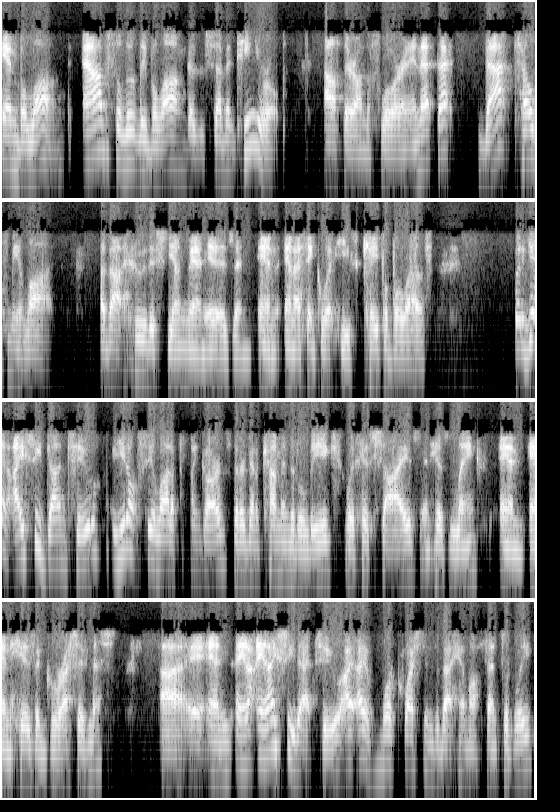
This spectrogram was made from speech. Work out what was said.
and belonged, absolutely belonged as a 17 year old out there on the floor. And that, that, that tells me a lot about who this young man is and, and, and I think what he's capable of. But again, I see Dunn too. You don't see a lot of point guards that are going to come into the league with his size and his length and and his aggressiveness. Uh, and and and I see that too. I, I have more questions about him offensively.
